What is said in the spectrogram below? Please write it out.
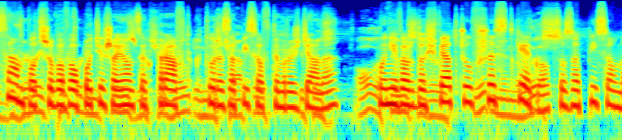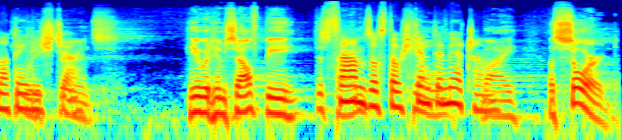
Sam potrzebował pocieszających prawd, które zapisał w tym rozdziale, ponieważ doświadczył wszystkiego, co zapisał na tej liście. Sam został ścięty mieczem. A sword.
